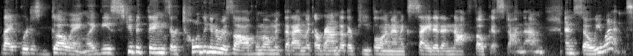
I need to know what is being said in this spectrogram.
Like, we're just going. Like, these stupid things are totally going to resolve the moment that I'm like around other people and I'm excited and not focused on them. And so we went.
